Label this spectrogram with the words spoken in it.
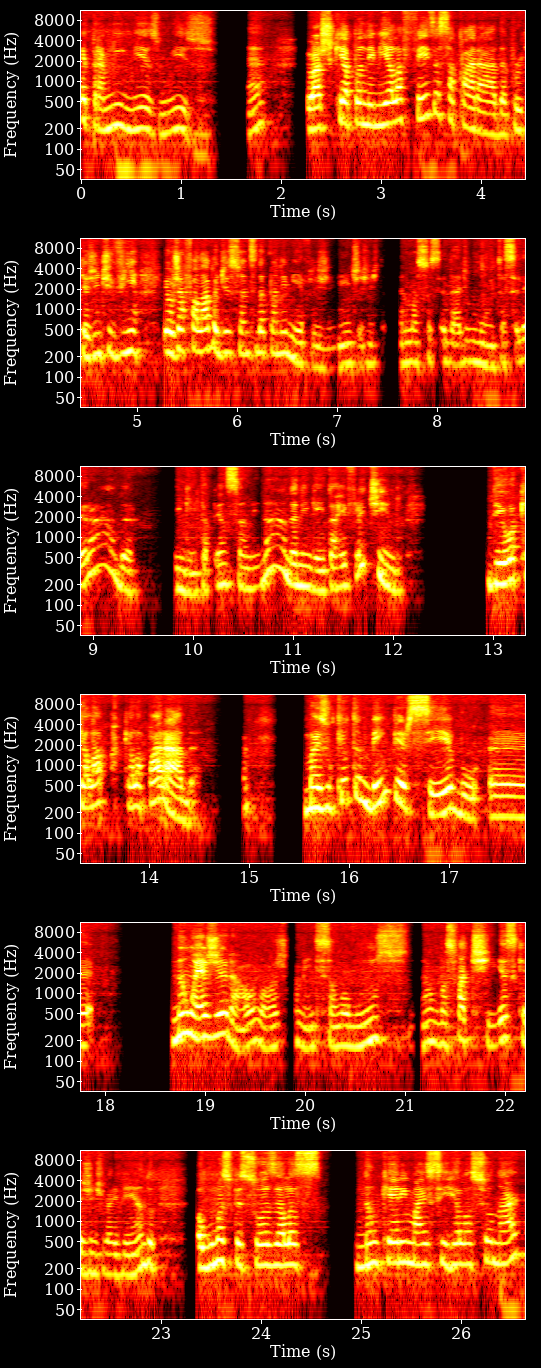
É para mim mesmo isso, né? Eu acho que a pandemia ela fez essa parada, porque a gente vinha. Eu já falava disso antes da pandemia. Falei, gente, a gente está numa sociedade muito acelerada. Ninguém está pensando em nada, ninguém está refletindo. Deu aquela, aquela parada. Mas o que eu também percebo, é, não é geral, logicamente, são alguns, né, algumas fatias que a gente vai vendo. Algumas pessoas, elas não querem mais se relacionar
